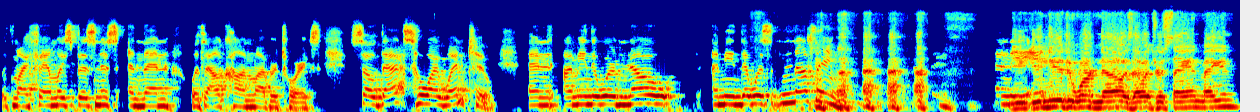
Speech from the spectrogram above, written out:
with my family's business and then with Alcon Laboratories. So that's who I went to. And I mean, there were no, I mean, there was nothing. nothing. And you, you needed the word no. Is that what you're saying, Megan?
